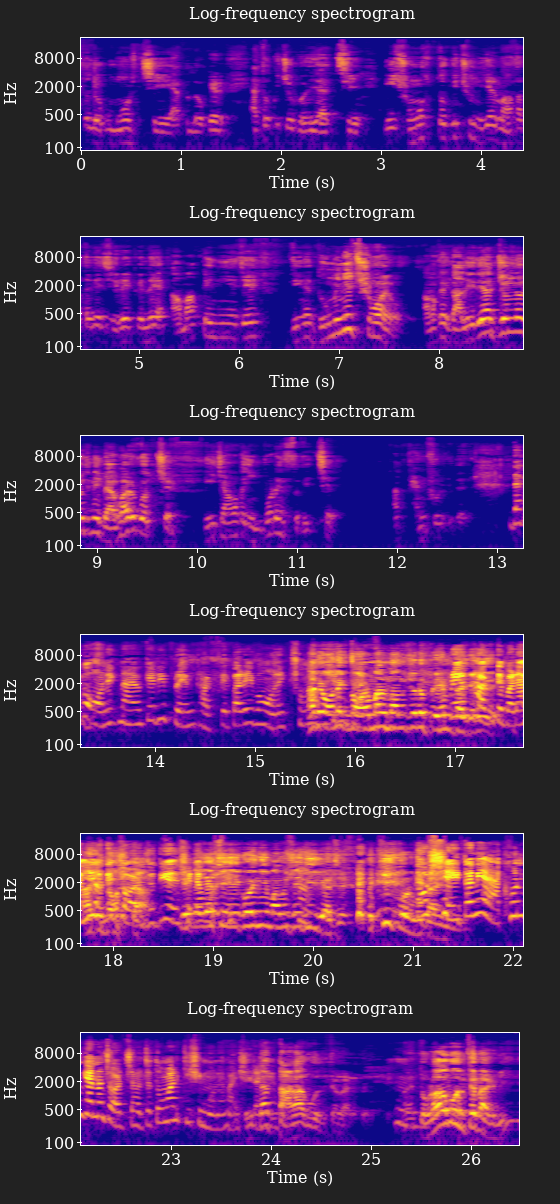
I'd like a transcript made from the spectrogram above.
এত লোক মরছে এত লোকের এত কিছু হয়ে যাচ্ছে এই সমস্ত কিছু নিজের মাথা থেকে ঝেড়ে ফেলে আমাকে নিয়ে যে দিনে দু মিনিট সময়ও আমাকে গালি দেওয়ার জন্য যিনি ব্যবহার করছেন এই যে আমাকে ইম্পর্টেন্স তো দিচ্ছে। দেখো অনেক নায়কেরই প্রেম থাকতে পারে এবং অনেক সময় আরে অনেক নর্মাল মানুষেরও প্রেম। থাকতে পারে, আমি যদি সেটা বলি। এগোয়নি মানুষ এগিয়ে গেছে। তো কি করব তো নিয়ে? সেইটা নিয়ে এখন কেন চর্চা হচ্ছে? তোমার কি মনে হয় সেটা তারা বলতে পারবে। মানে তোরাও বলতে পারবি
